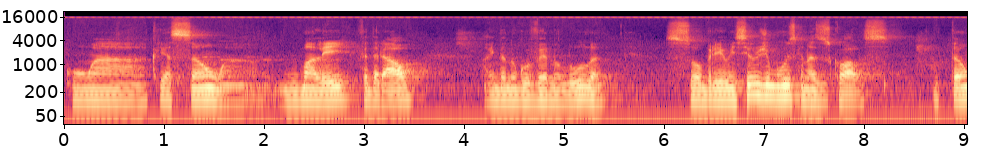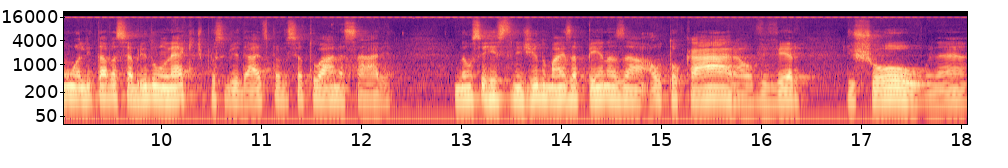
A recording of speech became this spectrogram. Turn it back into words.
com a criação de uma lei federal ainda no governo Lula sobre o ensino de música nas escolas. Então ali estava se abrindo um leque de possibilidades para você atuar nessa área não se restringindo mais apenas ao tocar, ao viver de show, né?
